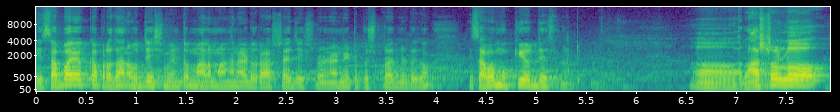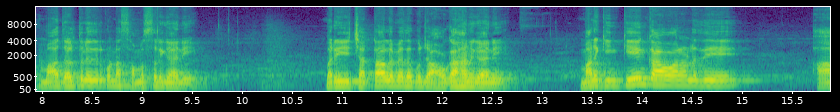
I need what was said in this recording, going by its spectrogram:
ఈ సభ యొక్క ప్రధాన ఉద్దేశం ఏంటో మాలమహానాడు రాష్ట్ర అధ్యక్షుడు నన్నిటి పుష్పరాజుడు ఈ సభ ముఖ్య ఉద్దేశం ఏంటి? ఆ, రాష్ట్రంలో మా దళితులు ఎదుర్కొన్న సమస్యలు కానీ మరి ఈ చట్టాల మీద కొంచెం అవగాహన కానీ మనకి ఇంకేం కావాలన్నది ఆ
